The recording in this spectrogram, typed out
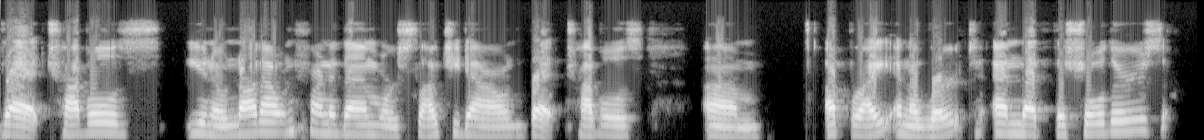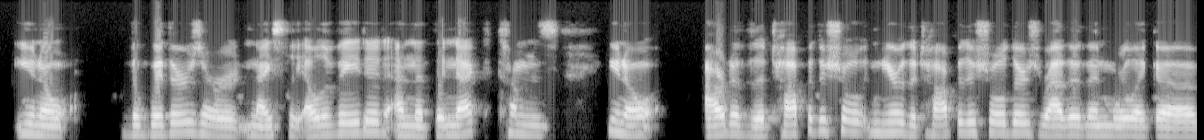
that travels, you know, not out in front of them or slouchy down, but travels um, upright and alert, and that the shoulders, you know, the withers are nicely elevated, and that the neck comes, you know, out of the top of the shoulder, near the top of the shoulders, rather than more like a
